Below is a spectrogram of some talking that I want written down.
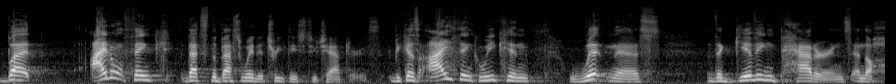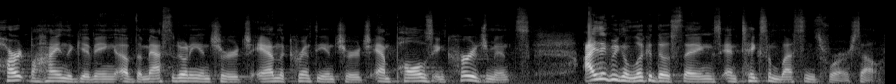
But I don't think that's the best way to treat these two chapters because I think we can witness the giving patterns and the heart behind the giving of the Macedonian church and the Corinthian church and Paul's encouragements I think we can look at those things and take some lessons for ourselves.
